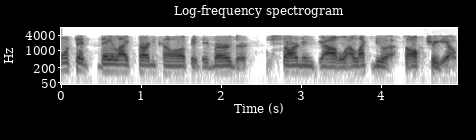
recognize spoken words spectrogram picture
once that daylight's starting to come up, it, the birds are starting to gobble. I like to do a soft tree yelp.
